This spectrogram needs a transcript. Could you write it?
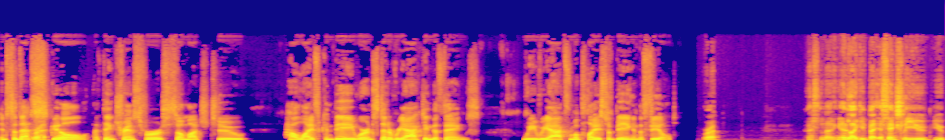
And so that right. skill, I think, transfers so much to how life can be, where instead of reacting to things, we react from a place of being in the field. Right. Fascinating. And like essentially you you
